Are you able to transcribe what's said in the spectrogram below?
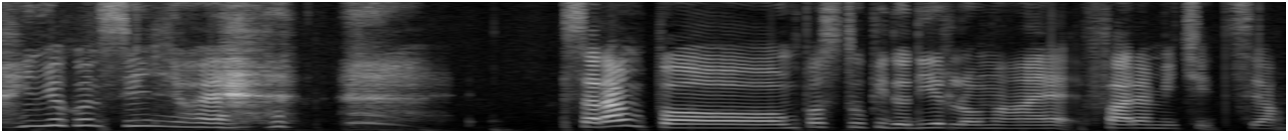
il mio consiglio è, sarà un po', un po' stupido dirlo, ma è fare amicizia.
